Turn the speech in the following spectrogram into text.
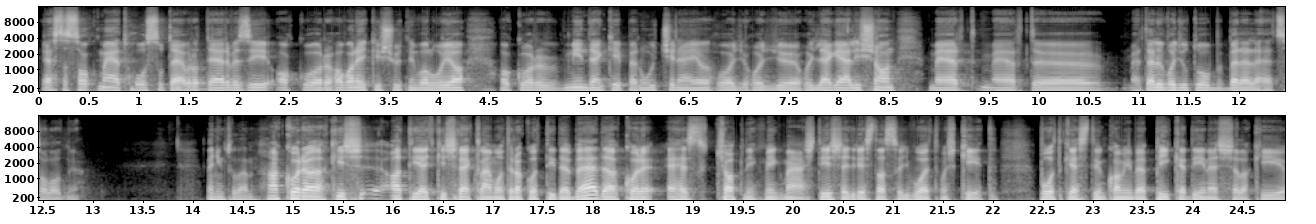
ezt a szakmát hosszú távra tervezi, akkor ha van egy kis valója, akkor mindenképpen úgy csinálja, hogy, hogy, hogy legálisan, mert, mert, mert előbb vagy utóbb bele lehet szaladni. Menjünk tovább. Akkor a kis Ati egy kis reklámot rakott ide be, de akkor ehhez csapnék még mást is. Egyrészt az, hogy volt most két podcastünk, amiben Péke Dénessel, aki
